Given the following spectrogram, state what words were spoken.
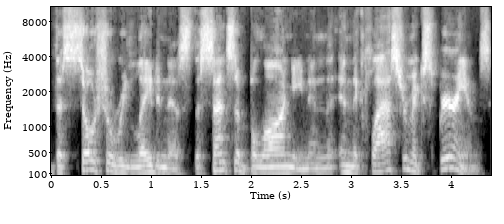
the social relatedness, the sense of belonging, and the, and the classroom experience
